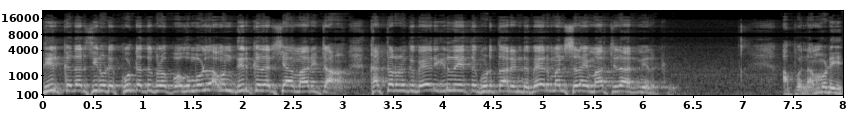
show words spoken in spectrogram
தீர்க்கதரிசியினுடைய கூட்டத்துக்குள்ள போகும்போது அவன் தீர்க்கதரிசியாக மாறிட்டான். கத்தரனுக்கு வேறு இருதயத்தை கொடுத்தார் என்று வேறு மனுஷனாய் மாற்றினார் இருக்கு. அப்போ நம்முடைய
